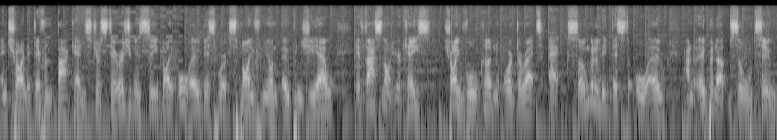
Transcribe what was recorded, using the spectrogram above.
and trying the different backends just here. As you can see by auto this works fine for me on OpenGL. If that's not your case, try Vulkan or DirectX. So I'm going to leave this to auto and open up Zool 2.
